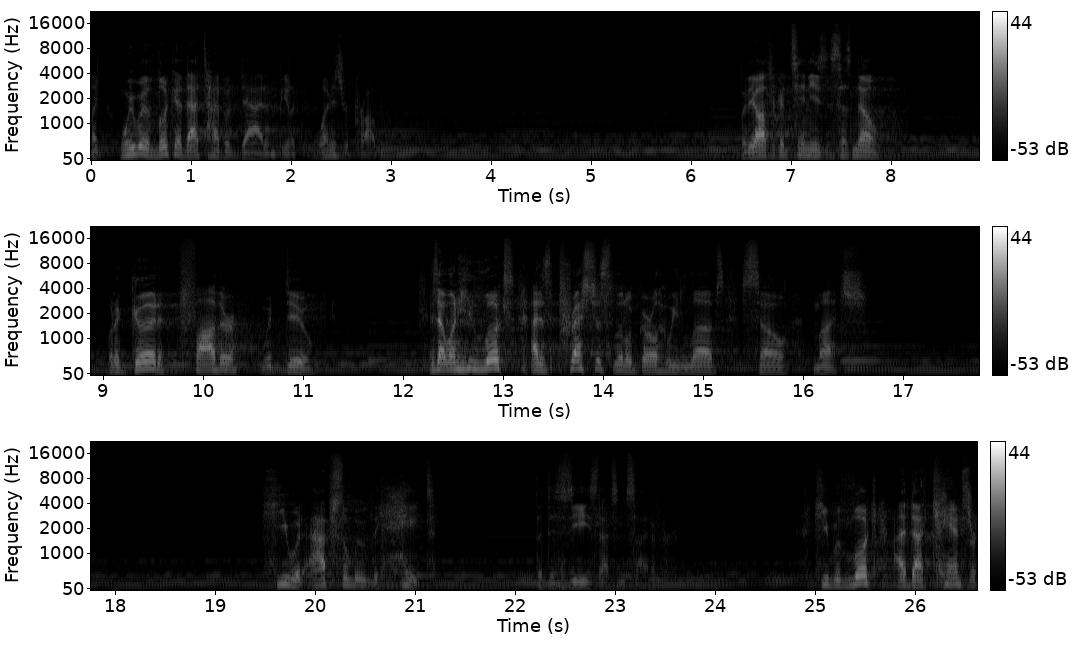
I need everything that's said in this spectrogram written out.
like, we would look at that type of dad and be like, What is your problem? But the author continues and says, No. What a good father would do is that when he looks at his precious little girl who he loves so much, he would absolutely hate the disease that's inside of her. He would look at that cancer,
